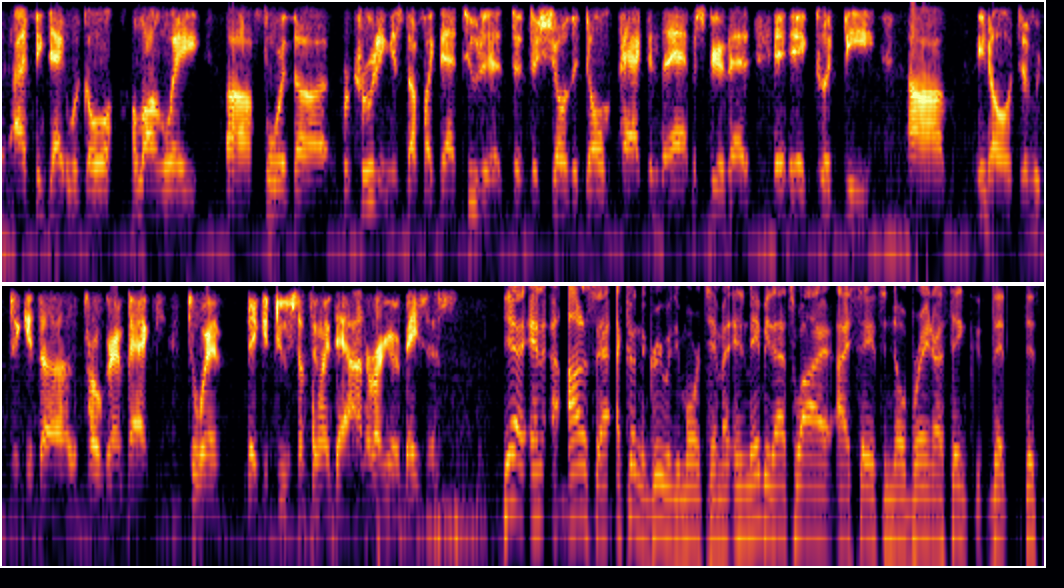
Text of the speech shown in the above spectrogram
I think that would go a long way uh, for the recruiting and stuff like that too, to, to to show the dome packed and the atmosphere that it, it could be. Um, you know, to to get the program back to where they could do something like that on a regular basis. Yeah, and uh, honestly, I couldn't agree with you more, Tim. And maybe that's why I say it's a no-brainer. I think that this,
